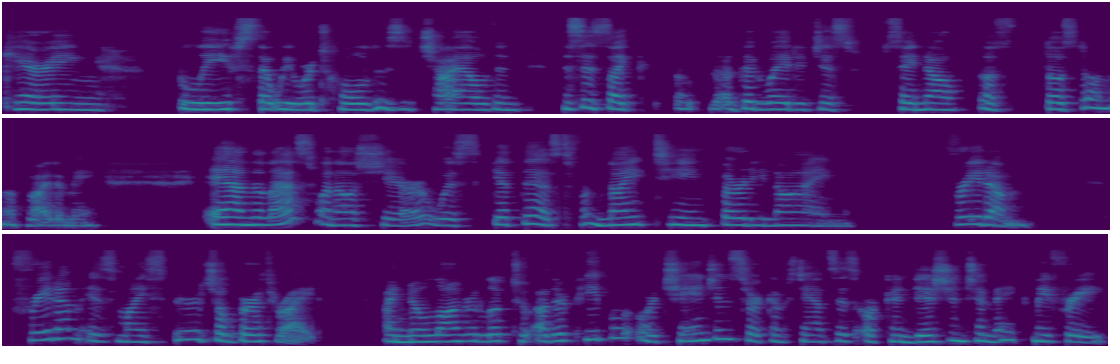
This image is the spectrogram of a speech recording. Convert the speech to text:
carrying beliefs that we were told as a child and this is like a, a, good way to just say no those those don't apply to me. And the last one i'll share was get this from 1939 freedom. Freedom is my spiritual birthright. I no longer look to other people or change in circumstances or condition to make me free.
